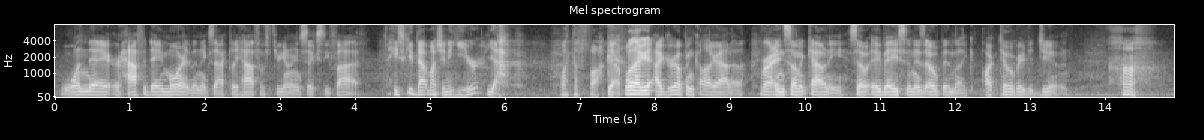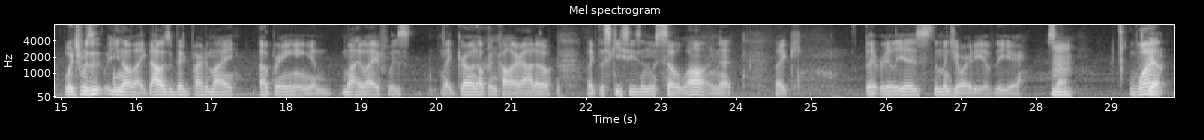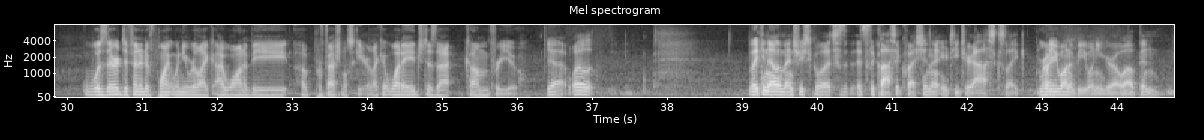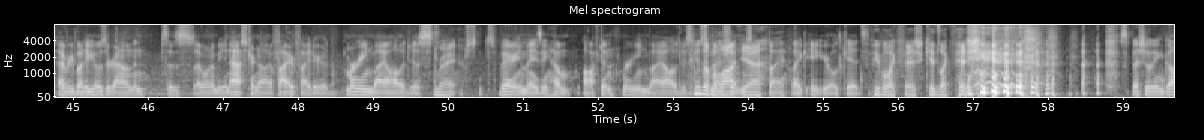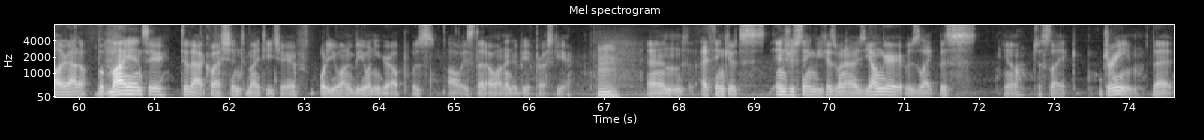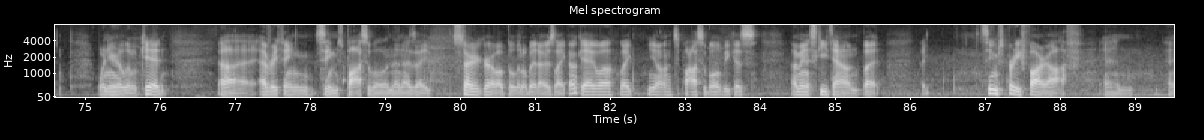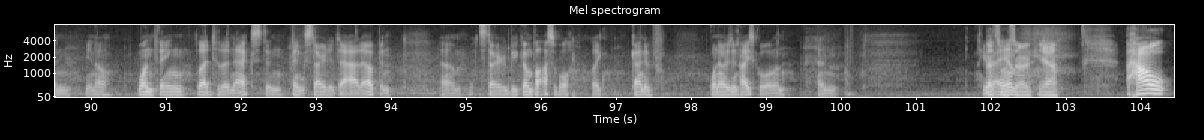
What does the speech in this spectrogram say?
one day or half a day more than exactly half of 365. He skied that much in a year? Yeah. What the fuck? Yeah. Well, I, I grew up in Colorado, Right. in Summit County, so A Basin is open like October to June. Huh. which was you know like that was a big part of my upbringing and my life was like growing up in Colorado like the ski season was so long that like it really is the majority of the year so Hmm. What Yeah. was there a definitive point when you were like, I want to be a professional skier? Like, at what age does that come for you? Yeah well like in elementary school it's it's the classic question that your teacher asks like what do you want to be when you grow up and everybody goes around and says i want to be an astronaut a firefighter a marine biologist Right. It's- It's very amazing how often marine biologists Comes gets up a lot, yeah. by like eight-year-old kids, People like fish. Kids like fish. especially in Colorado. But my answer to that question to my teacher, of what do you want to be when you grow up, was always that I wanted to be a pro skier. Mm. And I think it's interesting because when I was younger, it was like this, you know, just like dream that when you're a little kid, uh, everything seems possible. And then as I started to grow up a little bit, I was like, okay, well, like, you know, it's possible because I'm in a ski town, but like, it seems pretty far off. And, and, you know, one thing led to the next and things started to add up and um, it started to become possible. Like, kind of when I was in high school and, and here That's I what am. started. Yeah. How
